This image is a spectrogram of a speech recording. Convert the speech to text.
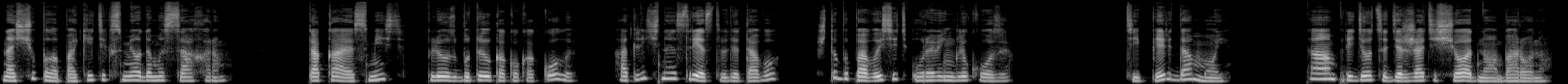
нащупала пакетик с медом и сахаром. Такая смесь плюс бутылка Кока-Колы Отличное средство для того, чтобы повысить уровень глюкозы. Теперь домой. Там придется держать еще одну оборону.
